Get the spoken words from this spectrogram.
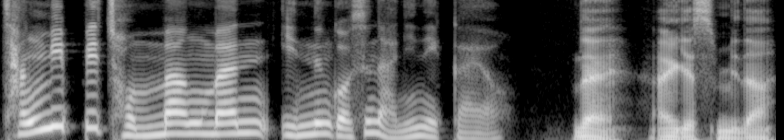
장밋빛 전망만 있는 것은 아니니까요. 네, 알겠습니다.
